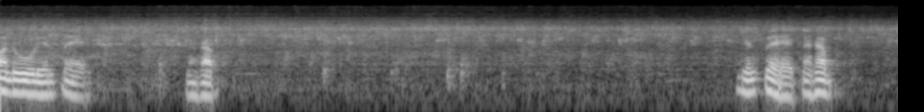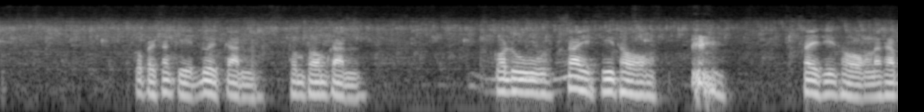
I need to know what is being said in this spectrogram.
มาดูเหรียญแปลกนะครับ เหรียญแปลกนะครับ ก็ไปสังเกตด้วยกันพร้อมๆกัน ก็ดูไส้สีทอง ไส้สีทองนะครับ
